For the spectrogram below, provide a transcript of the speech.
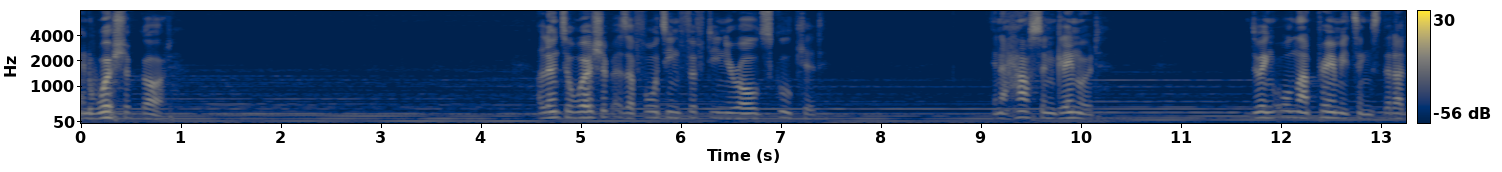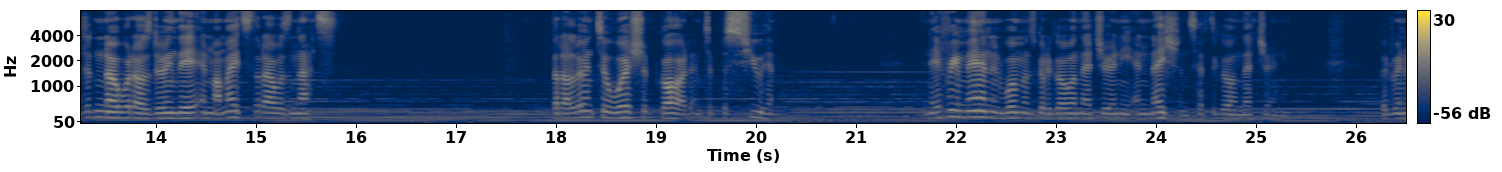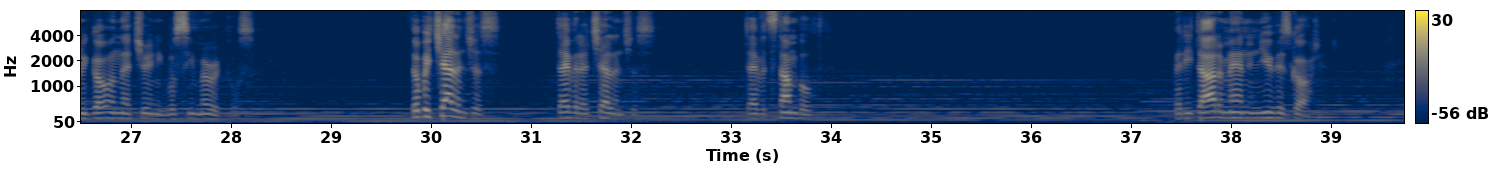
and worship God. I learned to worship as a 14, 15 year old school kid in a house in Glenwood, doing all night prayer meetings that I didn't know what I was doing there, and my mates thought I was nuts. But I learned to worship God and to pursue Him. And every man and woman's got to go on that journey, and nations have to go on that journey. But when we go on that journey, we'll see miracles. There'll be challenges. David had challenges. David stumbled. But he died a man who knew his God.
